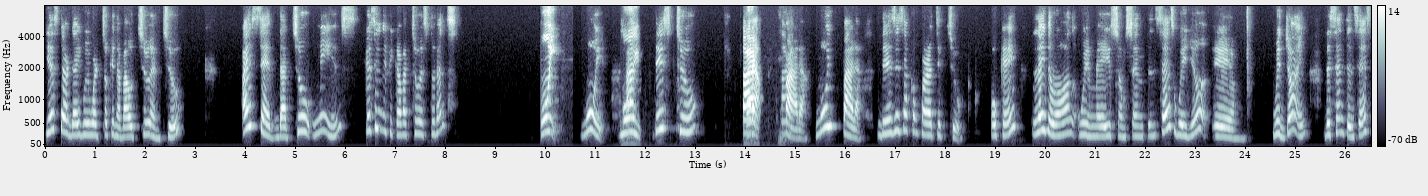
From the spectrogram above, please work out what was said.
Yesterday, we were talking about two and two. I said that two means, ¿qué significaba two, students? Muy. Muy. Muy These two para. para, muy para. This is a comparative two, okay? Later on, we made some sentences you, um, we join the sentences.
